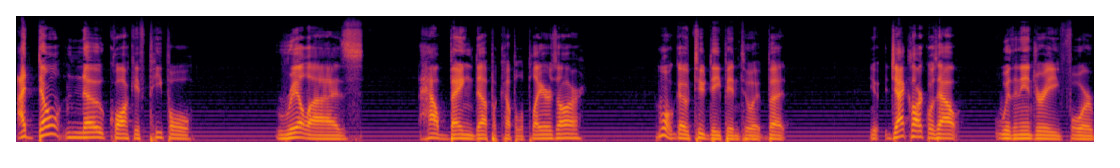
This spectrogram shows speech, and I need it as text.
I don't know, Quack, if people realize how banged up a couple of players are. I won't go too deep into it, but Jack Clark was out with an injury for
